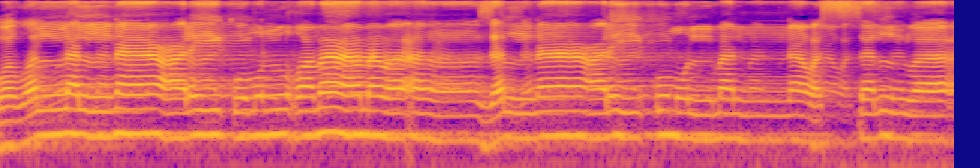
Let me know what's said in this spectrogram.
وظللنا عليكم الغمام وأنزلنا عليكم المن والسلوى.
